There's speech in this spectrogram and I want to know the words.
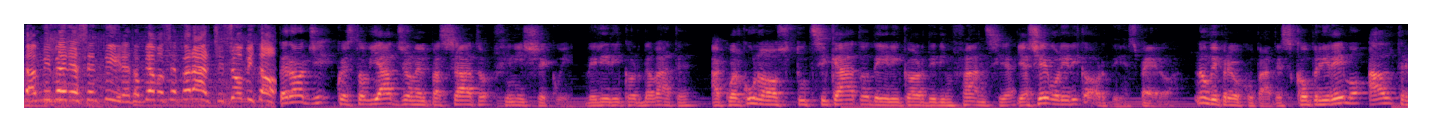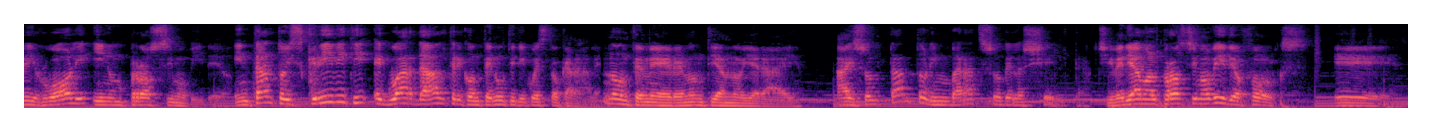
Stammi bene a sentire, dobbiamo separarci subito! Per oggi questo viaggio nel passato finisce qui. Ve li ricordavate? A qualcuno ho stuzzicato dei ricordi d'infanzia? Piacevoli ricordi, spero. Non vi preoccupate, scopriremo altri ruoli in un prossimo video. Intanto iscriviti e guarda altri contenuti di questo canale. Non temere, non ti annoierai. Hai soltanto l'imbarazzo della scelta. Ci vediamo al prossimo video, folks. E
